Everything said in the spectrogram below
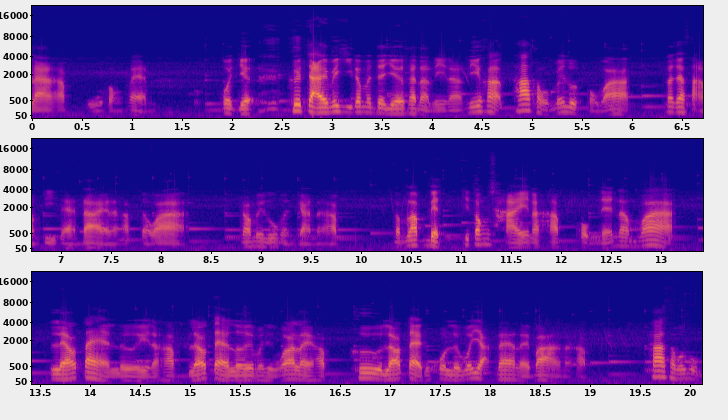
แล้วนะครับโอ้สองแสนโคตรเยอะ คือใจไม่คิดว่ามันจะเยอะขนาดนี้นะ นี่ค่ะ ถ้าสมมติไม่หลุดผมว่าน่าจะสามสี่แสนได้นะครับ แต่ว่าก็ไม่รู้เหมือนกันนะครับสำหรับเบ็ดที่ต้องใช้นะครับ ผมแนะนำว่าแล้วแต่เลยนะครับ แล้วแต่เลยหมายถึงว่าอะไรครับ คือแล้วแต่ทุกคนเลยว่าอยากได้อะไรบ้างนะครับ ถ้าสมมติผม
